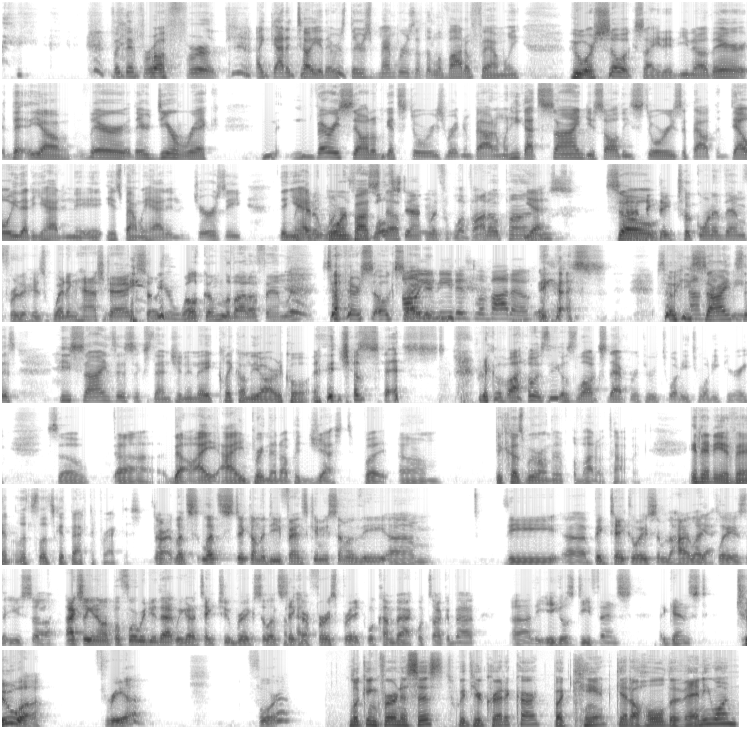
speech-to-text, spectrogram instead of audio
but then for for I got to tell you, there was there's members of the Lovato family who are so excited. You know, they're they, you know they're they're dear Rick. N- Very seldom get stories written about him. When he got signed, you saw these stories about the deli that he had in his family had in New Jersey. Then you We had the a wonderful Dornbos stuff. Wolfstown with Lovato puns. Yeah. And So I think they took one of them for their, his wedding hashtag. So you're welcome, Lovato family. so they're so excited. All you need is Lovato. Yes. So he oh, Found signs this. He signs this extension, and they click on the article, and it just says Rick Lovato is the Eagles long snapper through 2023. So uh, no, I I bring that up in jest, but um, because we're on the Lovato topic. In any event, let's let's get back to practice. All right, let's let's stick on the defense. Give me some of the um the uh, big takeaways, some of the highlight Yeah. plays that you saw. Actually, you know what? Before we do that, we got to take two breaks. So let's take our first break. We'll come back. We'll talk about uh, the Eagles' defense against Tua, Threa, Fora. Looking for an assist with your credit card but can't get a hold of anyone?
